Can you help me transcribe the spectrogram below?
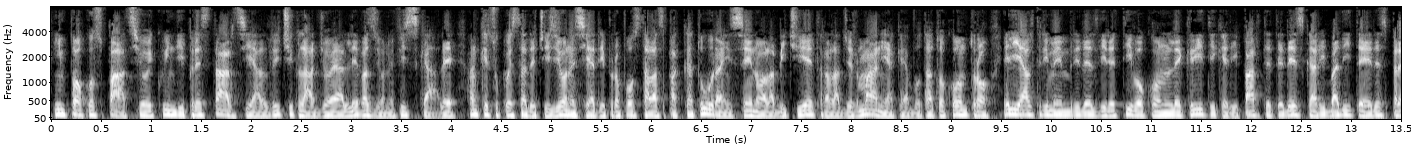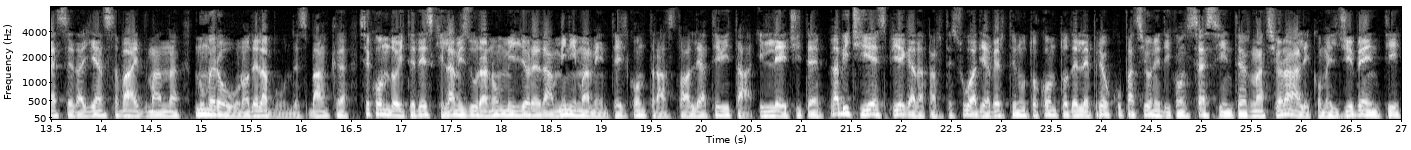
in poco spazio spazio e quindi prestarsi al riciclaggio e all'evasione fiscale. Anche su questa decisione si è riproposta la spaccatura in seno alla BCE tra la Germania, che ha votato contro, e gli altri membri del direttivo con le critiche di parte tedesca ribadite ed espresse da Jens Weidmann, numero uno della Bundesbank. Secondo i tedeschi la misura non migliorerà minimamente il contrasto alle attività illecite. La BCE spiega da parte sua di aver tenuto conto delle preoccupazioni di consessi internazionali come il G20.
